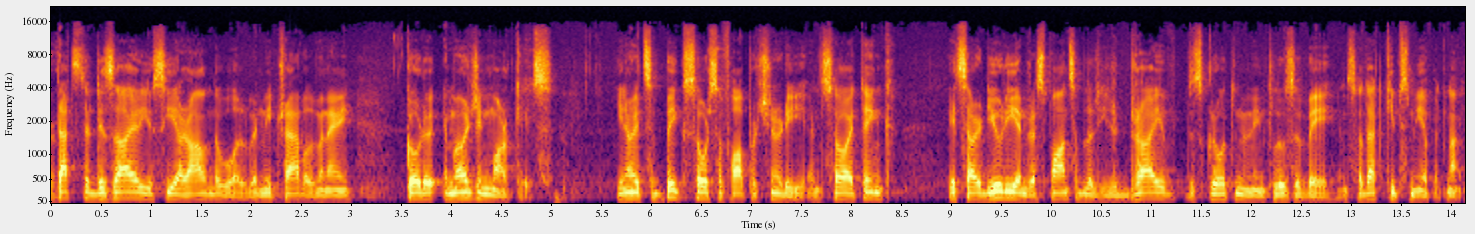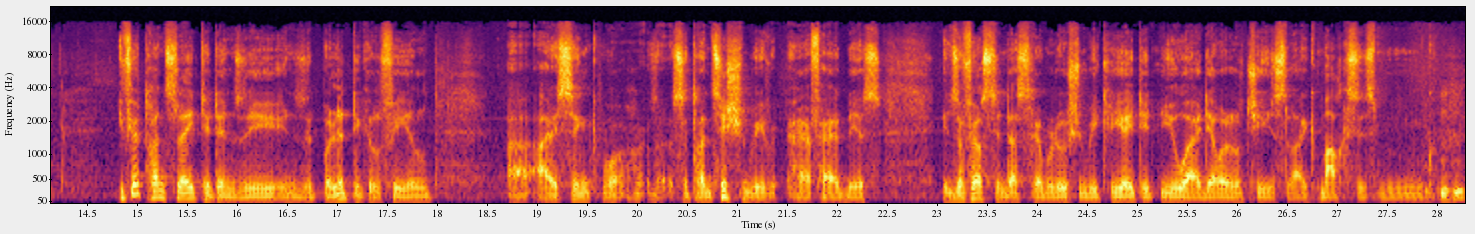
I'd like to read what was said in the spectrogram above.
Yeah. That's the desire you see around the world when we travel. When I go to emerging markets, you know, it's a big source of opportunity. And so I think it's our duty and responsibility to drive this growth in an inclusive way. And so that keeps me up at night. If you translate it in the, in the political field, uh, I think the transition we have had is in the first industrial revolution, we created new ideologies like Marxism, mm -hmm.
